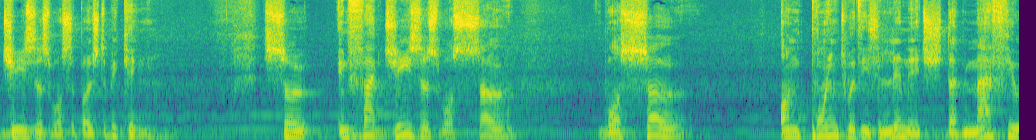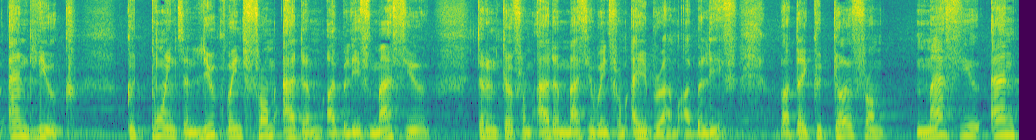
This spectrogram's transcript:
Jesus was supposed to be king. So, in fact, Jesus was so was so on point with his lineage that Matthew and Luke could point, and Luke went from Adam, I believe. Matthew didn't go from Adam. Matthew went from Abraham, I believe. But they could go from Matthew and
